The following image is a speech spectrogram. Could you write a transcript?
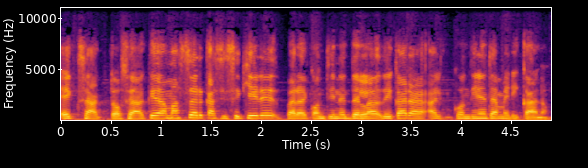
Exacto, o sea, queda más cerca, si se quiere, para el continente, de, la- de cara al continente americano.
